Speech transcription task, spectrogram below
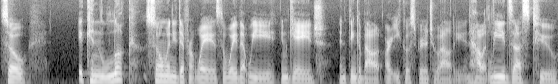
So it can look so many different ways, the way that we engage and think about our eco spirituality and how it leads us to,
